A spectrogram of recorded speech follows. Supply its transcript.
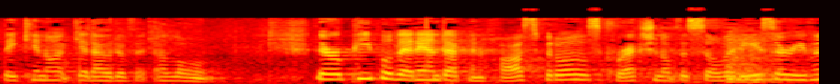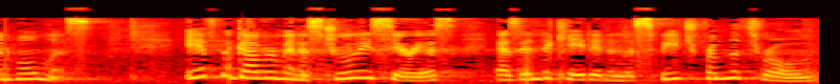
they cannot get out of it alone. There are people that end up in hospitals, correctional facilities, or even homeless. If the government is truly serious, as indicated in the speech from the throne,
